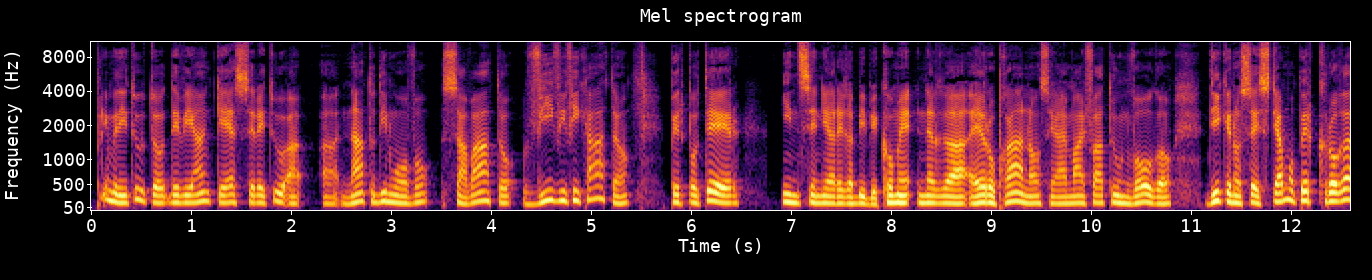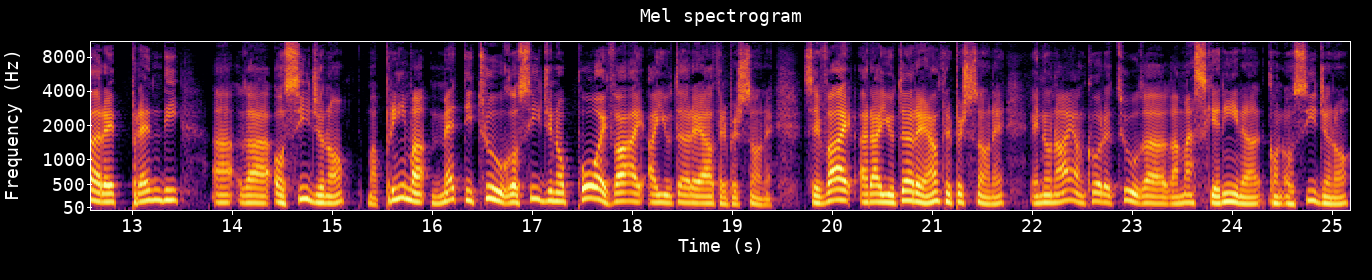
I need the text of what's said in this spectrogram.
prima di tutto devi anche essere tu uh, uh, nato di nuovo, salvato, vivificato per poter insegnare la Bibbia. Come nell'aeroplano, se hai mai fatto un volo, dicono se stiamo per crollare, prendi l'ossigeno ma prima metti tu l'ossigeno, poi vai a aiutare altre persone. Se vai ad aiutare altre persone e non hai ancora tu la, la mascherina con ossigeno,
